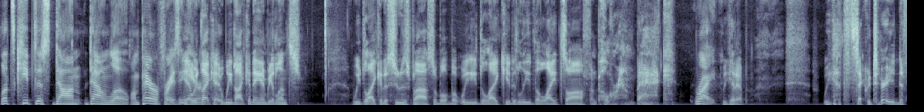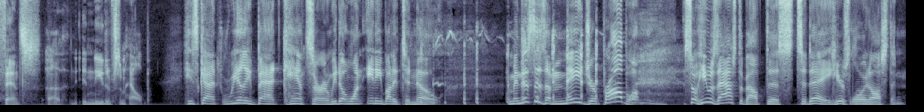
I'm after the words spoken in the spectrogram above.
let's keep this down down low." I'm paraphrasing. Yeah, here. we'd like it. We'd like an ambulance. We'd like it as soon as possible, but we'd like you to leave the lights off and pull around back. Right. We got a we got the Secretary of Defense uh, in need of some help. He's got really bad cancer, and we don't want anybody to know. I mean, this is a major problem. So he was asked about this today. Here's Lloyd Austin.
